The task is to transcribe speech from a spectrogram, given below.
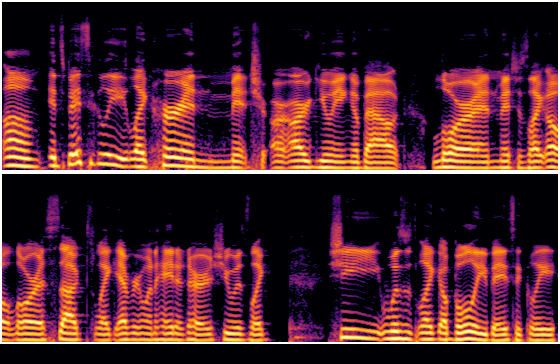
Um, it's basically like her and Mitch are arguing about Laura, and Mitch is like, "Oh, Laura sucked. Like everyone hated her. She was like, she was like a bully, basically."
